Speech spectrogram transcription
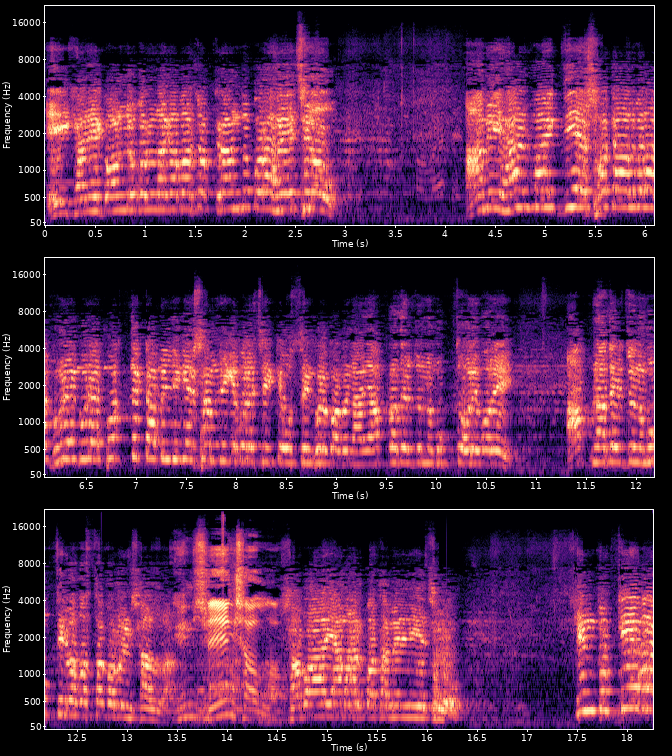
এইখানে গন্ডগোল লাগাবার চক্রান্ত করা হয়েছিল। আমি হ্যান্ড মাইক দিয়ে সকালবেলা ঘুরে ঘুরে প্রত্যেকটা বিল্ডিং এর সামনে গিয়ে বলেছি কেউ শৃঙ্খলা করবে না আপনাদের জন্য মুক্ত হলে পরে আপনাদের জন্য মুক্তির ব্যবস্থা করব ইনশাল্লাহ সবাই আমার কথা মেনে নিয়েছিল। কিন্তু কে বা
